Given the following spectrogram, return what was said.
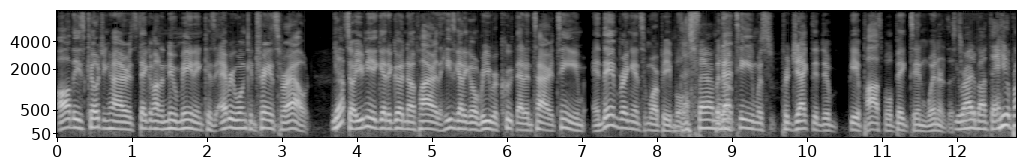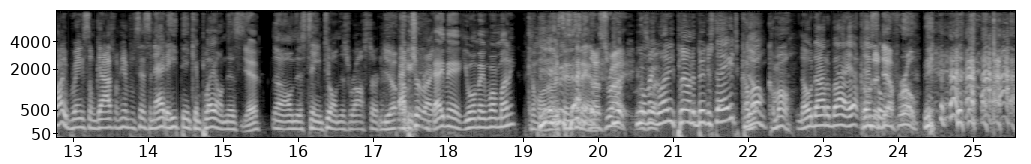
all these coaching hires take on a new meaning because everyone can transfer out. Yep. So you need to get a good enough hire that he's got to go re-recruit that entire team and then bring in some more people. That's fair, But man. that team was projected to be a possible Big Ten winner this You're year. right about that. He'll probably bring some guys from him from Cincinnati. He think can play on this. Yeah. uh, on this team too, on this roster. Yep. I'm sure right. Hey man, you want to make more money? Come on over to Exactly. Cincinnati. That's right. You, want to make right. money? Play on the bigger stage? Come Yep, on. come on. No doubt about it. Yep, Come that's to so- death row.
